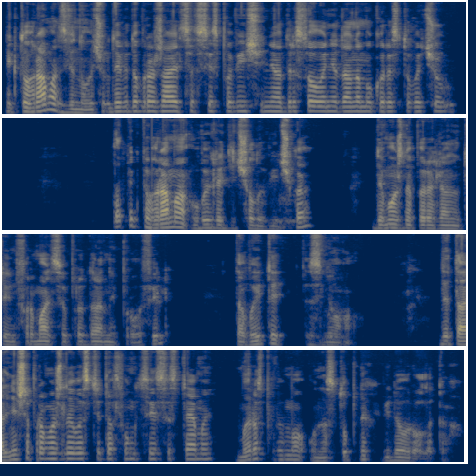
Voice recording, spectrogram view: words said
піктограма дзвіночок, де відображаються всі сповіщення, адресовані даному користувачу, та піктограма у вигляді чоловічка, де можна переглянути інформацію про даний профіль та вийти з нього. Детальніше про можливості та функції системи ми розповімо у наступних відеороликах.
